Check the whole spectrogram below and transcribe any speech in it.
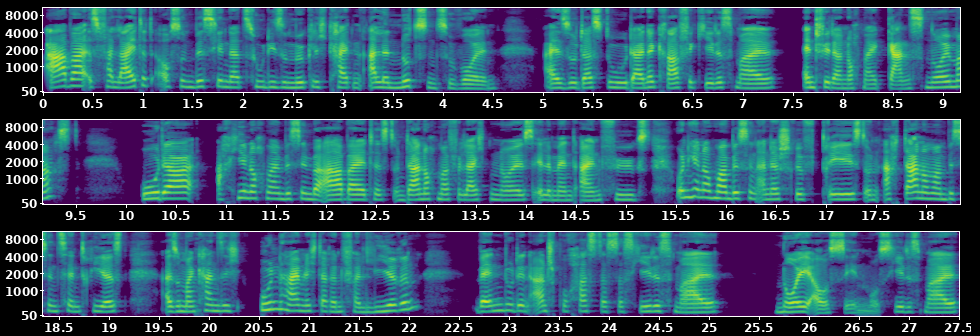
Aber es verleitet auch so ein bisschen dazu, diese Möglichkeiten alle nutzen zu wollen. Also, dass du deine Grafik jedes Mal entweder nochmal ganz neu machst oder ach hier noch mal ein bisschen bearbeitest und da noch mal vielleicht ein neues Element einfügst und hier noch mal ein bisschen an der Schrift drehst und ach da noch mal ein bisschen zentrierst. Also man kann sich unheimlich darin verlieren, wenn du den Anspruch hast, dass das jedes Mal neu aussehen muss, jedes Mal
